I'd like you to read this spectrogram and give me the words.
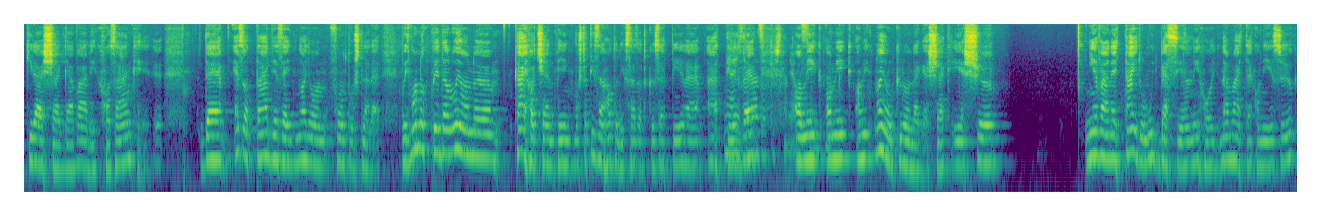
királysággá válik hazánk. De ez a tárgy, ez egy nagyon fontos lelet. Vagy vannak például olyan kájhacsempénk most a 16. század közepére áttérve, ja, igen, amik, amik, amik nagyon különlegesek, és uh, nyilván egy tájról úgy beszélni, hogy nem látják a nézők,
